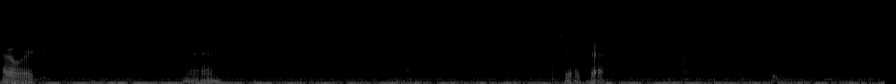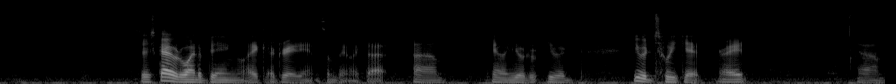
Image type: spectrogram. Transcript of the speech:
that'll work. And then let's do like that. So your sky would wind up being like a gradient, something like that. Um, you know, you would you would you would tweak it, right? Um,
